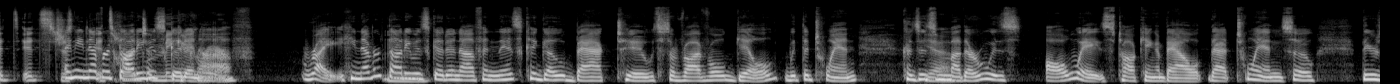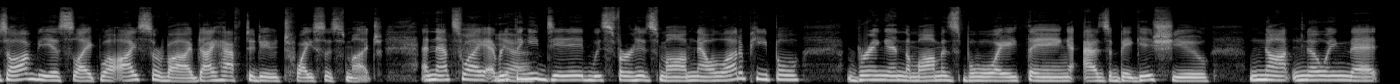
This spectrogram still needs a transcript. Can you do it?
it's it's just and he never it's thought he was good enough. Right. He never thought Mm. he was good enough. And this could go back to survival guilt with the twin because his Yeah. mother was always talking about that twin. So there's obvious, like, well, I survived. I have to do twice as much. And that's why everything Yeah. he did was for his mom. Now, a lot of people bring in the mama's boy thing as a big issue, not knowing that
